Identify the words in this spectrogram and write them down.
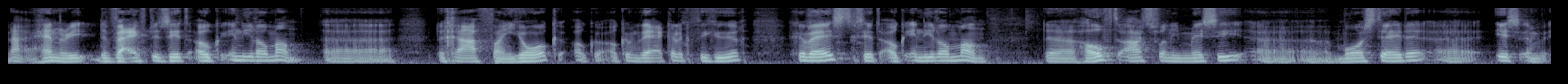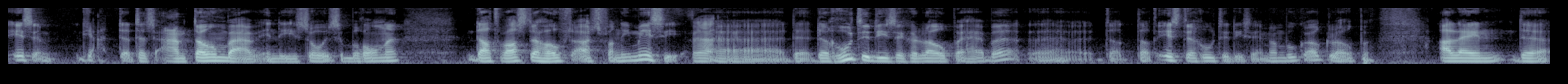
nou, Henry de Vijfde zit ook in die roman. De graaf van York, ook, ook een werkelijke figuur geweest, zit ook in die roman. De hoofdarts van die missie, eh eh, Moorstede, eh, is, een, is een, ja, dat is aantoonbaar in de historische bronnen. Dat was de hoofdarts van die missie. Ja. Eh, de, de route die ze gelopen hebben, dat, dat is de route die ze in mijn boek ook lopen. Alleen de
